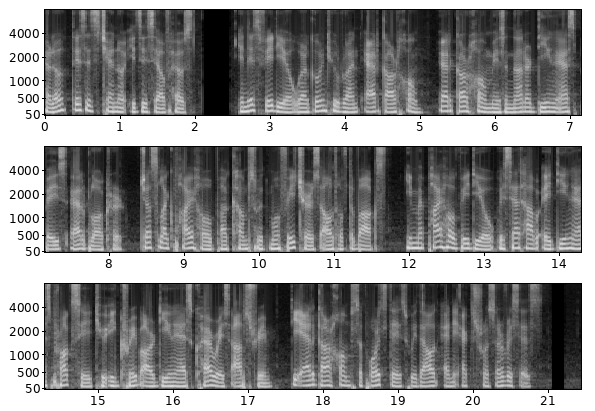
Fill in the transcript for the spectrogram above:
Hello, this is channel Easy Self Host. In this video, we're going to run AdGuard Home. AdGuard Home is another DNS-based ad blocker, just like Pi-hole but comes with more features out of the box. In my Pi-hole video, we set up a DNS proxy to encrypt our DNS queries upstream. The AdGuard Home supports this without any extra services.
